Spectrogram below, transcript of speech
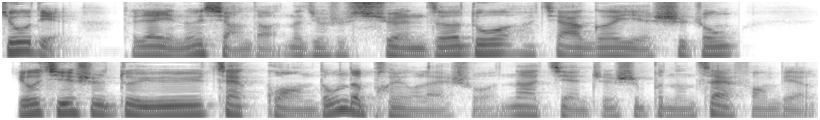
优点，大家也能想到，那就是选择多，价格也适中。尤其是对于在广东的朋友来说，那简直是不能再方便了。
